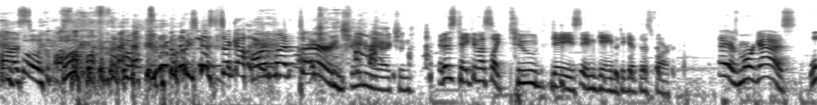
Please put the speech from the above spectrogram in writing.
Caused all of that. we just took a hard left turn. Chain reaction. It has taken us like two days in game to get this far. Hey, there's more guys. Yeah.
